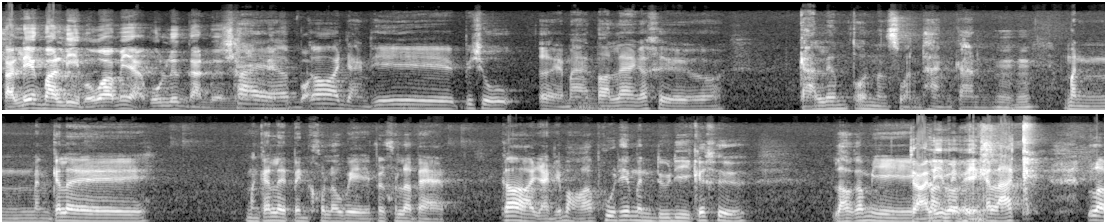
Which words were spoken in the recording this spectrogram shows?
แต่เรียกบาลีบอกว่าไม่อยากพูดเรื่องการเมืองใช่ในครับฟุตบอลก็อย่างที่พี่ชูเอ่ยมาตอนแรกก็คือ การเริ่มต้นมันสวนทางกัน อือฮึ มันมันก็เลย มันก็เลยเป็นคนละเวเป็นคนละแบบ ก็อย่างที่บอกว่าพูดให้มันดูดีก็คือ เราก็มีจารีตควประเพณีเอกลักษณ์เรา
